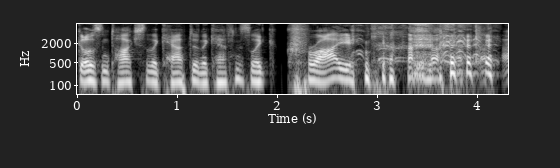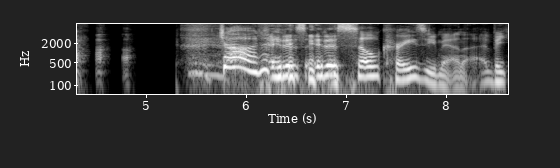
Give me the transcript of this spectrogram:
goes and talks to the captain. The captain's like crying. John. it is it is so crazy, man. But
